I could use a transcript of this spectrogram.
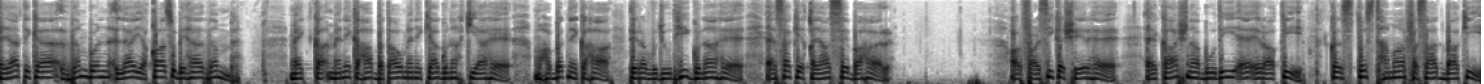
حیات کا ذنب لا يقاس بها ذنب۔ میں میں نے کہا، بتاؤ میں نے کیا گناہ کیا ہے؟ محبت نے کہا، تیرا وجود ہی گناہ ہے، ایسا کہ قیاس سے باہر۔ اور فارسی کا شعر ہے، اے کاش نابودی، اے عراقی کس ہما فساد باقی۔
